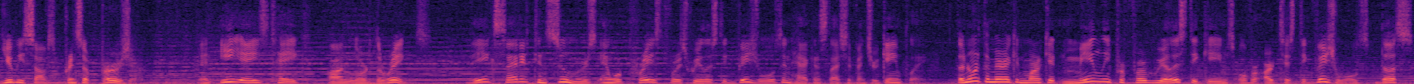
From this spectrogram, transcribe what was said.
Ubisoft's Prince of Persia, and EA's take on Lord of the Rings. They excited consumers and were praised for its realistic visuals and hack and slash adventure gameplay. The North American market mainly preferred realistic games over artistic visuals, thus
